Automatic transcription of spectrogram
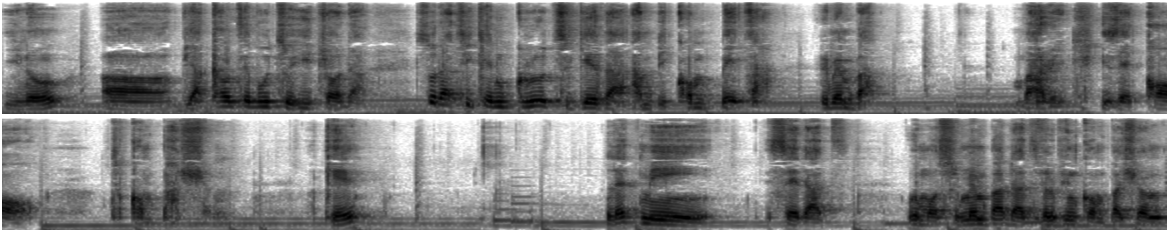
You know, uh, be accountable to each other so that you can grow together and become better. Remember, marriage is a call to compassion. Okay? Let me say that we must remember that developing compassion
